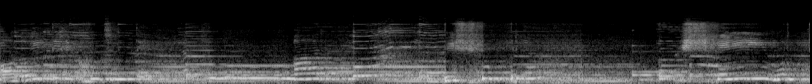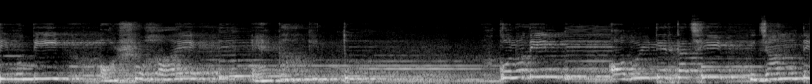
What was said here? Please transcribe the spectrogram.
অদ্বৈতের খোঁজ নিতে। আর বিষ্ণুপ্রিয়া, সেই মূর্তিমতি অসহায়, একাকিত্ব জানতে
